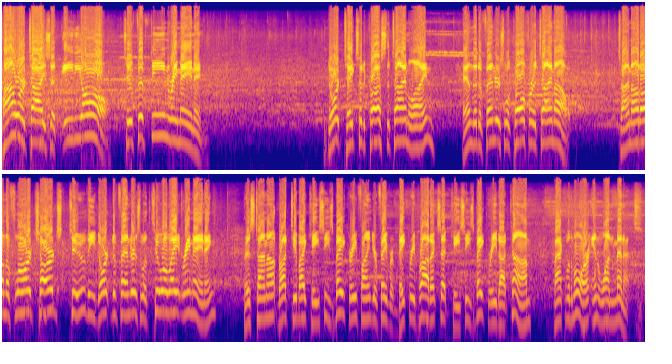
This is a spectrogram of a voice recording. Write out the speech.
Power ties it. 80 all. 2.15 remaining. Dordt takes it across the timeline and the defenders will call for a timeout. Timeout on the floor, charged to the Dordt defenders with 2.08 remaining. This timeout brought to you by Casey's Bakery. Find your favorite bakery products at caseysbakery.com. Back with more in one minute.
